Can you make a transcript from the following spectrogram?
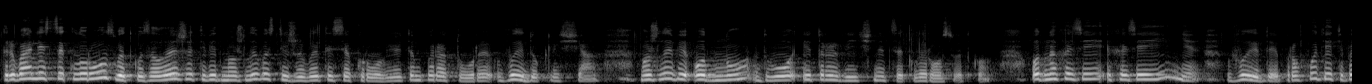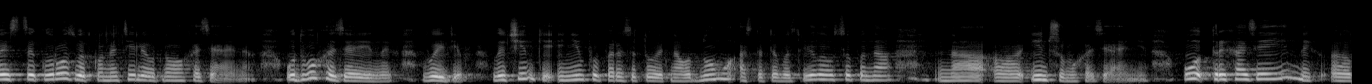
Тривалість циклу розвитку залежить від можливості живитися кров'ю, температури, виду кліща, можливі одно-, дво- і трирічні цикли розвитку. Однохазяїнні види проходять весь цикл розвитку на тілі одного хазяїна. У двох хазяїнних видів личинки і німфи паразитують на одному, а статевозріла особина на е, іншому хазяїні. У трихазяїнних е,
